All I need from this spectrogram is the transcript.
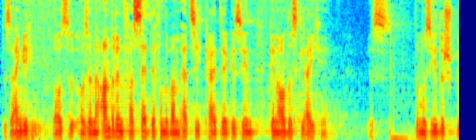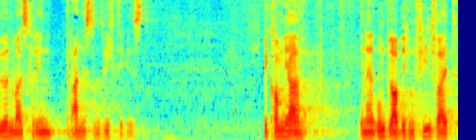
Das ist eigentlich aus, aus einer anderen Facette von der Barmherzigkeit her gesehen genau das Gleiche. Es, da muss jeder spüren, was für ihn dran ist und wichtig ist. Ich bekomme ja in einer unglaublichen Vielfalt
